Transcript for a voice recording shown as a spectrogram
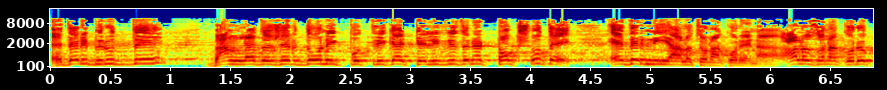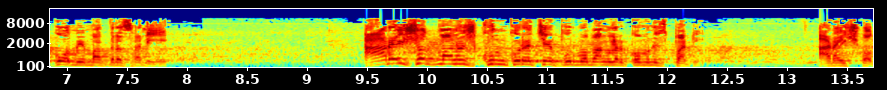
এদের বিরুদ্ধে বাংলাদেশের দৈনিক পত্রিকায় টেলিভিশনের টক শোতে এদের নিয়ে আলোচনা করে না। আলোচনা করে কমি মাদ্রাসা নিয়ে। আড়াইশত মানুষ খুন করেছে পূর্ব বাংলার কমিউনিস্ট পার্টি। আড়াইশত।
